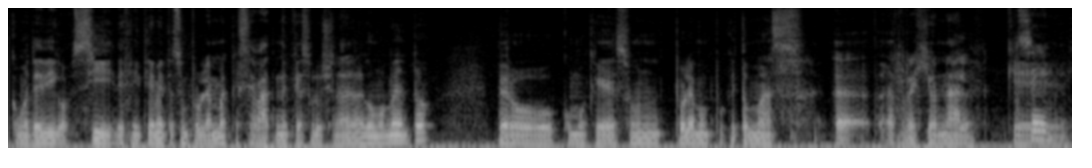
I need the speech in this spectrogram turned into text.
como te digo, sí, definitivamente es un problema que se va a tener que solucionar en algún momento, pero como que es un problema un poquito más eh, regional que,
